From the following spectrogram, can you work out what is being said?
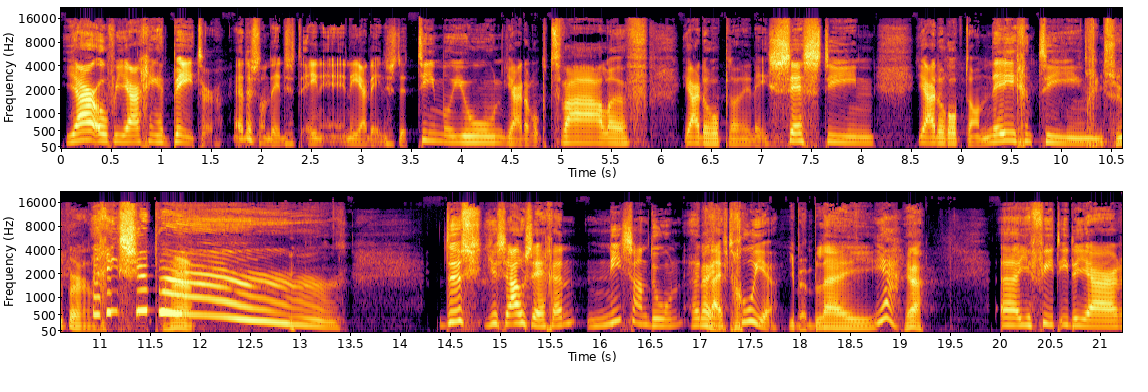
jaar over jaar ging het beter. Dus dan deden ze het ene, ene jaar deden ze het 10 miljoen, jaar daarop 12, jaar daarop dan ineens 16, jaar daarop dan 19. Ging super. Dat ging super. Dus je zou zeggen, niets aan doen, het Nee. blijft groeien. Je bent blij. Ja. Ja. Eh, je viert ieder jaar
